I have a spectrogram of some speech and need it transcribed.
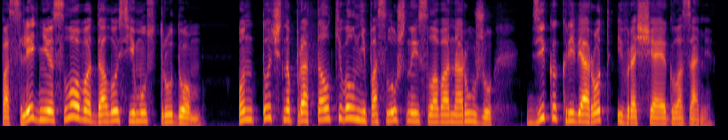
Последнее слово далось ему с трудом. Он точно проталкивал непослушные слова наружу, дико кривя рот и вращая глазами.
